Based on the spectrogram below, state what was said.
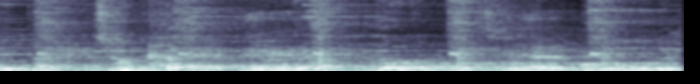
अभी तक चुप बैठे अब तो कुछ है भूल।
